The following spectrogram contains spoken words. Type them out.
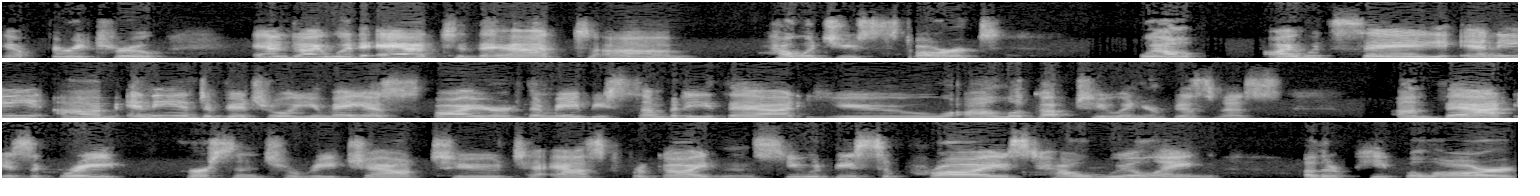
Yep very true. And i would add to that um, how would you start? Well i would say any um, any individual you may aspire there may be somebody that you uh, look up to in your business um, that is a great person to reach out to to ask for guidance. You would be surprised how willing other people are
